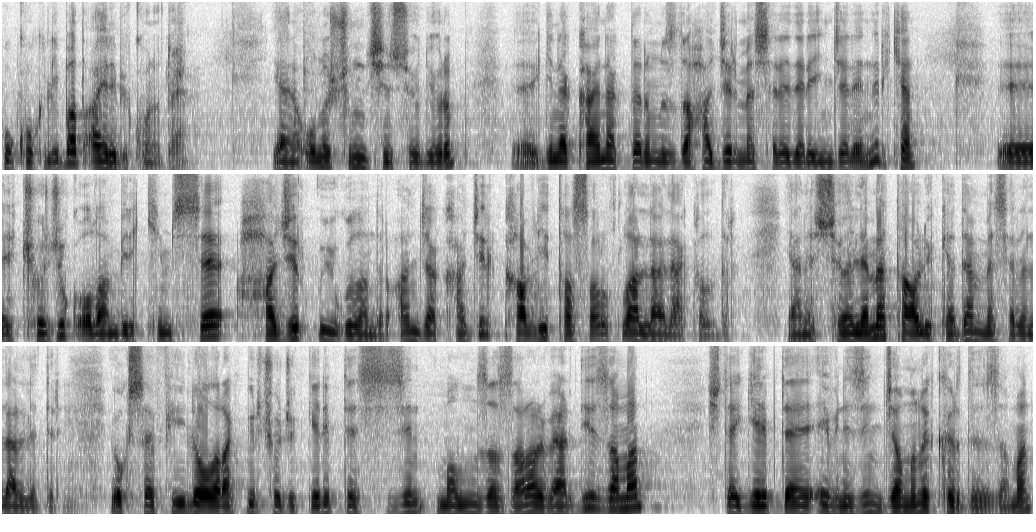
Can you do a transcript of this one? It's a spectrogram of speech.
Hukuk libat ayrı bir konudur. Yani onu şunun için söylüyorum. Ee, yine kaynaklarımızda hacir meseleleri incelenirken e, çocuk olan bir kimse hacir uygulanır. Ancak hacir kavli tasarruflarla alakalıdır. Yani söyleme tahallük eden meselelerledir. Yoksa fiili olarak bir çocuk gelip de sizin malınıza zarar verdiği zaman işte gelip de evinizin camını kırdığı zaman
